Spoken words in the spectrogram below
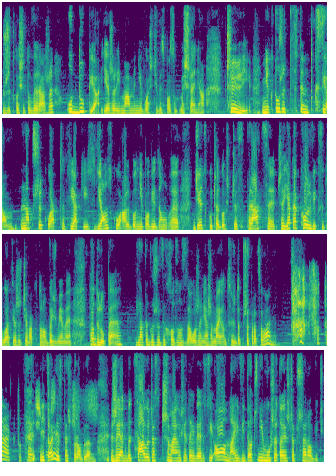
brzydko się tu wyrażę, udupia, jeżeli mamy niewłaściwy sposób myślenia. Czyli niektórzy w tym tkwią, na przykład w jakimś związku albo nie powiedzą e, dziecku czegoś, czy w pracy, czy jakakolwiek sytuacja życiowa, którą weźmiemy pod lupę, dlatego że wychodzą z założenia, że mają coś do przepracowania. To tak, to też. I to jest też problem, że jakby cały czas trzymają się tej wersji, o najwidoczniej muszę to jeszcze przerobić,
